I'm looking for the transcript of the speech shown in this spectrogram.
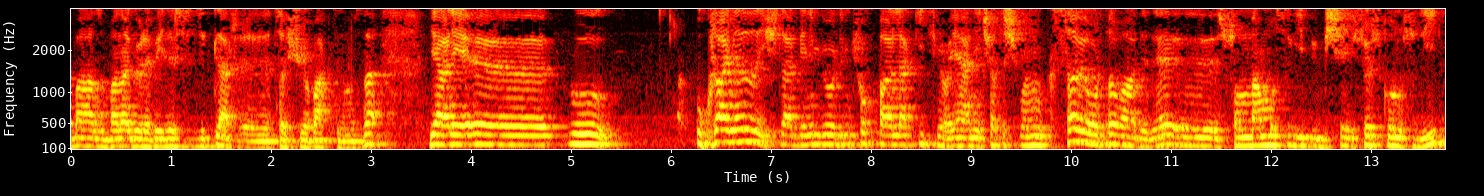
e, bazı bana göre belirsizlikler e, taşıyor baktığımızda. Yani e, bu Ukrayna'da da işler benim gördüğüm çok parlak gitmiyor. Yani çatışmanın kısa ve orta vadede sonlanması gibi bir şey söz konusu değil.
